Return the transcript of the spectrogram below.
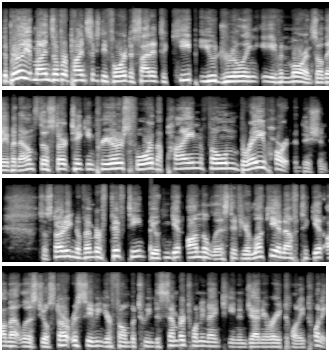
The brilliant minds over Pine 64 decided to keep you drooling even more, and so they've announced they'll start taking pre-orders for the PinePhone Braveheart edition. So starting November 15th, you can get on the list. If you're lucky enough to get on that list, you'll start receiving your phone between December 2019 and January 2020.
